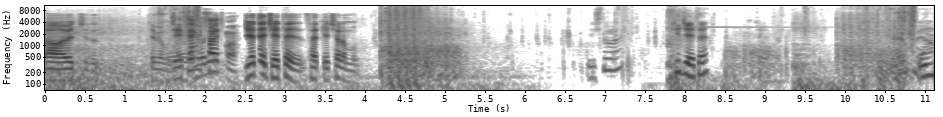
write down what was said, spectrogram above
Aa evet CT. Demiyorum. CT mi site mı? CT CT. Site geçer ama. Geçti mi? 2 CT. CT. Yok mu ya?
